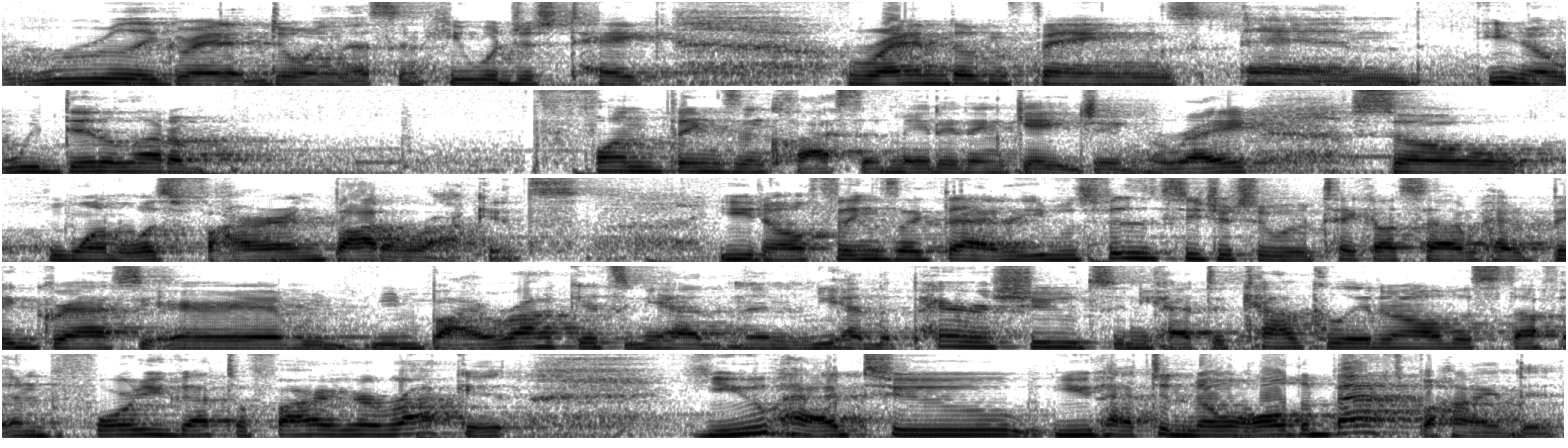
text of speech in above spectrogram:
really great at doing this, and he would just take random things, and you know we did a lot of fun things in class that made it engaging, right? So one was firing bottle rockets, you know, things like that. And he was physics teacher, so we would take outside. We had a big grassy area. We'd, we'd buy rockets, and you had and you had the parachutes, and you had to calculate and all this stuff. And before you got to fire your rocket, you had to you had to know all the math behind it.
